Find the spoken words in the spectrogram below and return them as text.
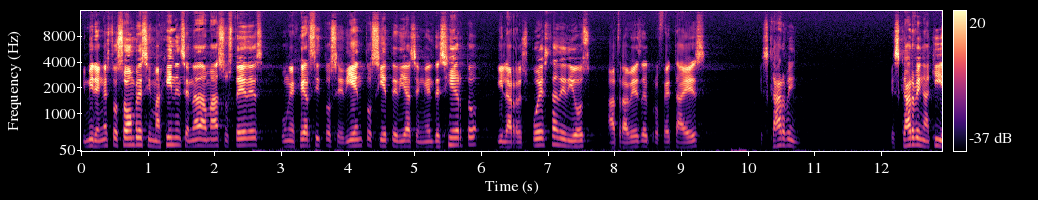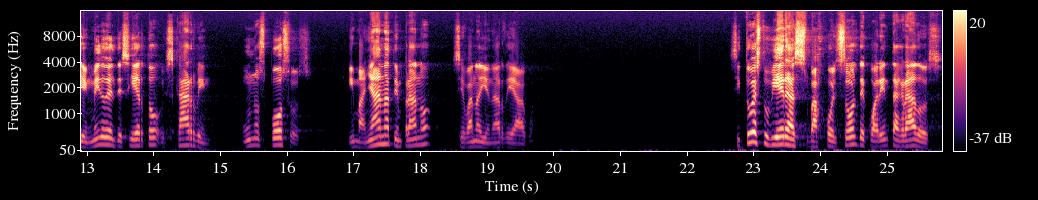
Y miren, estos hombres, imagínense nada más ustedes, un ejército sediento, siete días en el desierto, y la respuesta de Dios a través del profeta es, escarben, escarben aquí, en medio del desierto, escarben unos pozos y mañana temprano se van a llenar de agua. Si tú estuvieras bajo el sol de 40 grados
